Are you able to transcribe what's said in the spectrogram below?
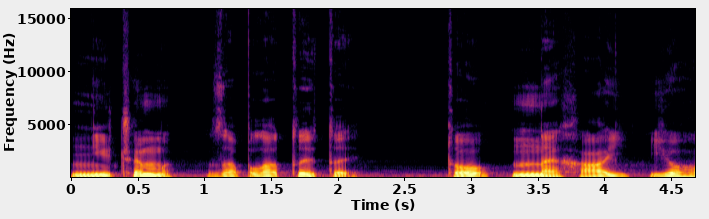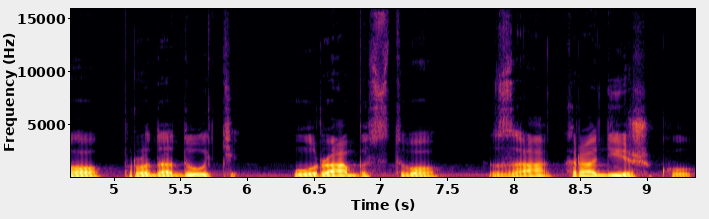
нічим заплатити, то нехай його продадуть у рабство за крадіжку.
